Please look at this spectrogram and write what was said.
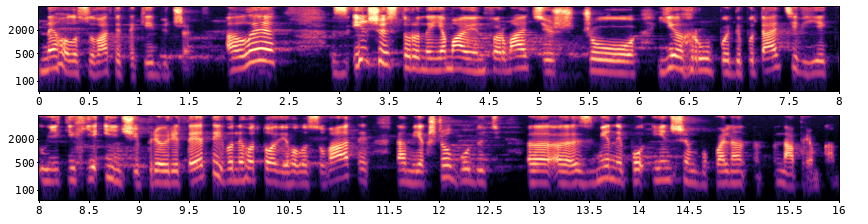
не голосувати такий бюджет. Але з іншої сторони, я маю інформацію, що є групи депутатів, у яких є інші пріоритети, і вони готові голосувати там, якщо будуть е, е, зміни по іншим буквально напрямкам.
